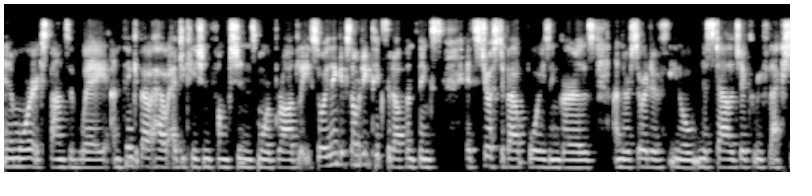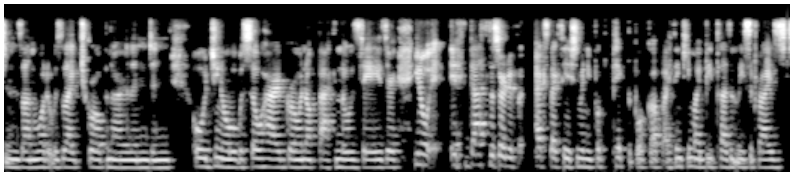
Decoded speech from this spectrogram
in a more expansive way and think about how education functions more broadly. So I think if somebody picks it up and thinks it's just about boys and girls and there's sort of, you know, nostalgic reflections on what it was like to grow up in Ireland and, oh, you know, it was so hard growing up back in those days, or, you know, if that's the sort of expectation when you pick the book up, I think you might be pleasantly surprised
